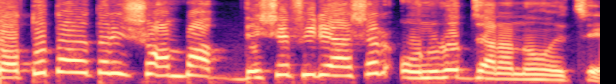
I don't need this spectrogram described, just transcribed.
যত তাড়াতাড়ি সম্ভব দেশে ফিরে আসার অনুরোধ জানানো হয়েছে।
